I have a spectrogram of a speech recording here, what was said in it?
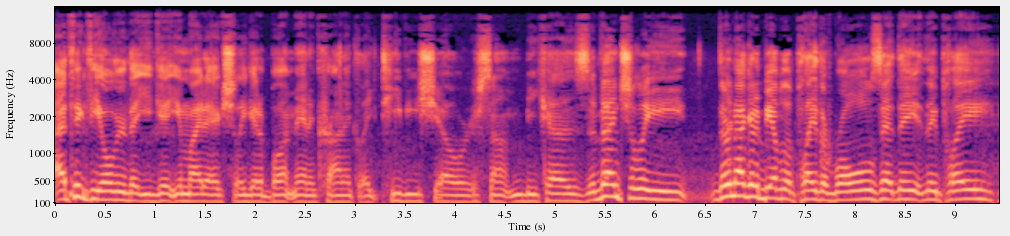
I think the older that you get, you might actually get a Bluntman and Chronic like TV show or something because eventually they're not going to be able to play the roles that they they play.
